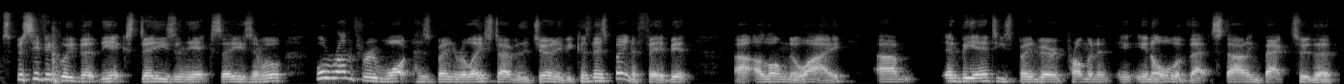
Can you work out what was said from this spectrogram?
specifically the, the XDs and the XEs, and we'll, we'll run through what has been released over the journey because there's been a fair bit uh, along the way. Um, and Biante's been very prominent in, in all of that, starting back to the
